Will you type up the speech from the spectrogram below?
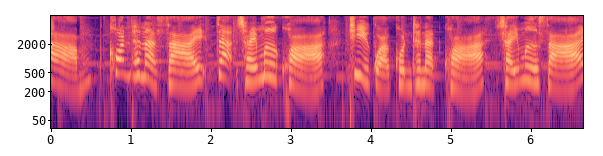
13. คนถนัดซ้ายจะใช้มือขวา ที่กว่าคนถนัดขวา ใช้มือซ้าย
